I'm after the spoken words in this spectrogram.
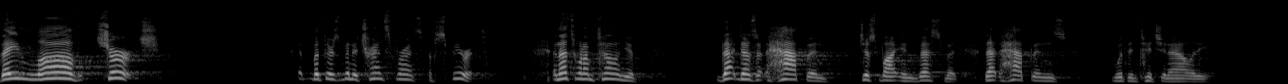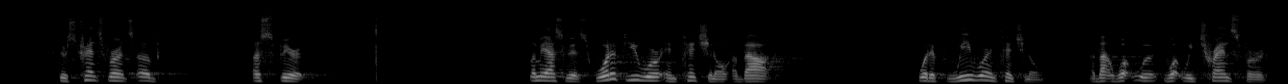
they love church. But there's been a transference of spirit. And that's what I'm telling you. That doesn't happen just by investment. That happens with intentionality. There's transference of a spirit. Let me ask you this what if you were intentional about, what if we were intentional about what we, what we transferred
